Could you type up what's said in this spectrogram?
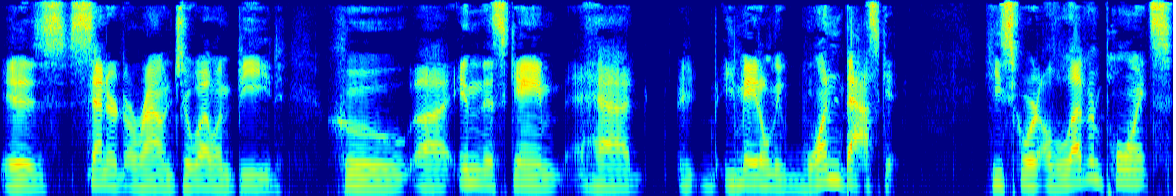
is centered around Joel Embiid, who uh, in this game had he made only one basket. He scored 11 points,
